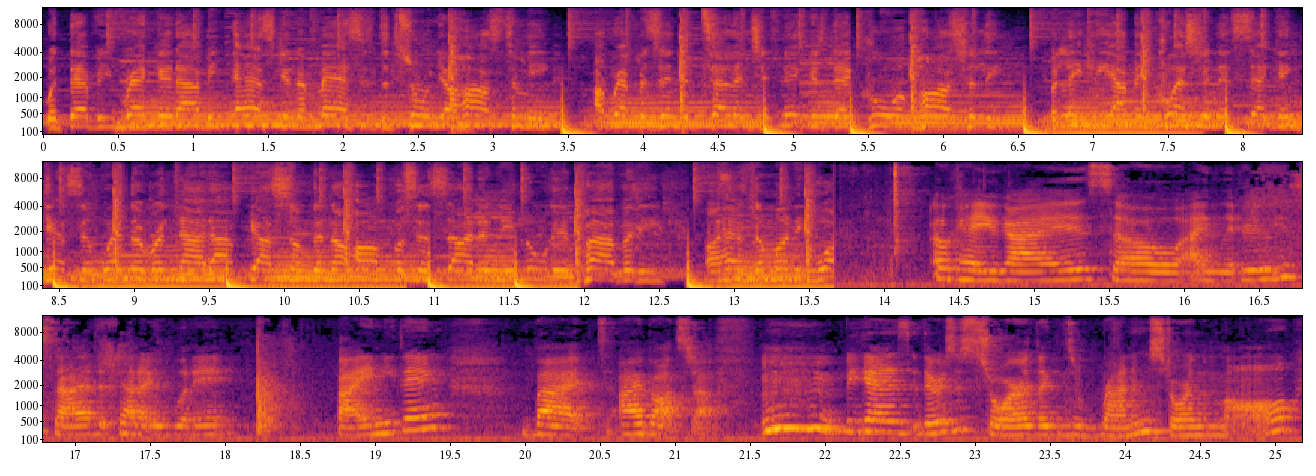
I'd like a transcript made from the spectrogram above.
With every record, I be asking the masses to tune your hearts to me. I represent intelligent niggas that grew up partially. But lately, I've been questioning, second guessing whether or not I've got something to offer since I done eluded poverty. Or has the money? Okay, you guys, so I literally said that I wouldn't buy anything, but I bought stuff. because there's a store, like a random store in the mall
